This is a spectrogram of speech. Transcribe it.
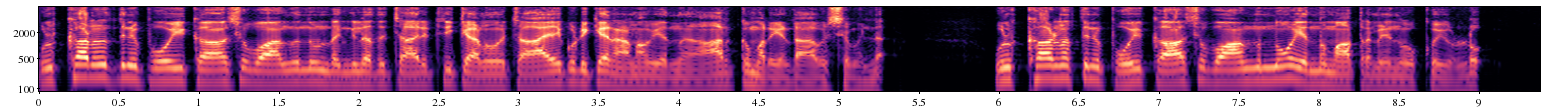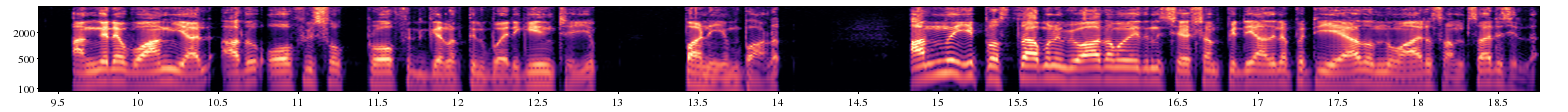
ഉദ്ഘാടനത്തിന് പോയി കാശ് വാങ്ങുന്നുണ്ടെങ്കിൽ അത് ചാരിറ്റിക്കാണോ ചായ കുടിക്കാനാണോ എന്ന് ആർക്കും അറിയേണ്ട ആവശ്യമില്ല. ഉദ്ഘാടനത്തിന് പോയി കാശ് വാങ്ങുന്നോ എന്ന് മാത്രമേ നോക്കുകയുള്ളൂ. അങ്ങനെ വാങ്ങിയാൽ അത് ഓഫീസ് ഓഫ് പ്രോഫിറ്റ് ഗണത്തിൽ വരികയും ചെയ്യും. പണിയും പാട് അന്ന് ഈ പ്രസ്താവന വിവാദമായതിനു ശേഷം പിന്നെ അതിനെപ്പറ്റി യാതൊന്നും ആരും സംസാരിച്ചില്ല.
